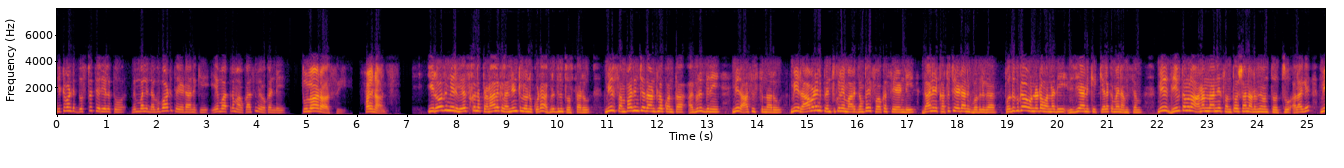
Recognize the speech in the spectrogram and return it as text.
ఇటువంటి దుష్ట చర్యలతో మిమ్మల్ని నగుబాటు చేయడానికి ఏమాత్రం అవకాశం ఇవ్వకండి. తులారాశి ఫైనాన్స్. ఈ రోజు మీరు వేసుకున్న ప్రణాళికలన్నింటిలోనూ కూడా అభివృద్ధిని చూస్తారు. మీరు సంపాదించే దాంట్లో కొంత అభివృద్ధిని మీరు ఆశిస్తున్నారు. మీ రాబడిని పెంచుకునే మార్గంపై ఫోకస్ చేయండి. దానిని ఖర్చు చేయడానికి బదులుగా పొదుపుగా ఉండడం అన్నది విజయానికి కీలకమైన అంశం. మీరు జీవితంలో ఆనందాన్ని సంతోషాన్ని అనుభవించవచ్చు. అలాగే మీ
